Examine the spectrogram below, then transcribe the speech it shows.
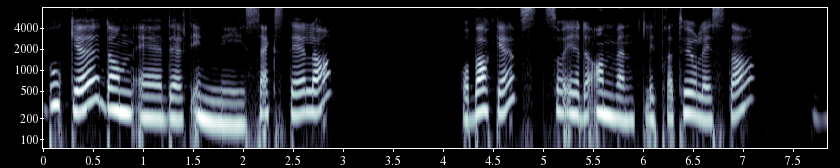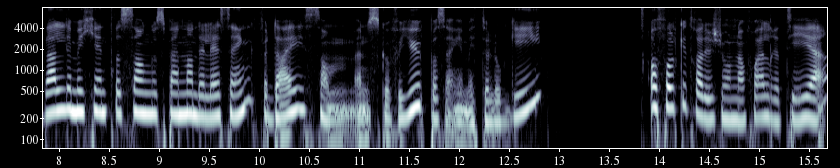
Boka er delt inn i seks deler, og bakerst så er det anvendt litteraturlister. Veldig mye interessant og spennende lesing for de som ønsker å fordype seg i mytologi og folketradisjoner fra eldre tider.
